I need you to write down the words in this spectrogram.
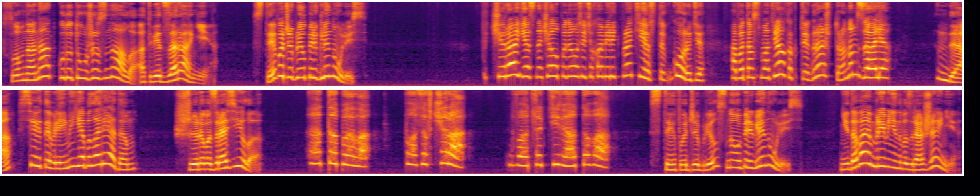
словно она откуда-то уже знала ответ заранее. Стеф и Джибрил переглянулись. Вчера я сначала пыталась утихомирить протесты в городе, а потом смотрела, как ты играешь в тронном зале. Да, все это время я была рядом. Шира возразила. Это было позавчера, 29-го. Стеф и Джибрил снова переглянулись. Не давая им времени на возражение,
